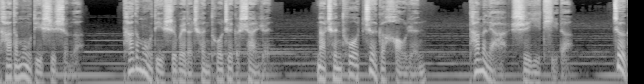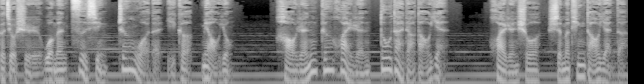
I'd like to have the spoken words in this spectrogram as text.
他的目的是什么？他的目的是为了衬托这个善人，那衬托这个好人，他们俩是一体的。这个就是我们自信真我的一个妙用。好人跟坏人都代表导演，坏人说什么听导演的，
